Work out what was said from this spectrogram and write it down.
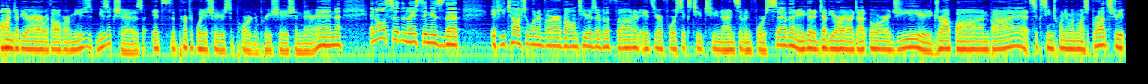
on WRIR with all of our music, music shows, it's the perfect way to show your support and appreciation therein. And also, the nice thing is that if you talk to one of our volunteers over the phone at 804-622-9747 or you go to WRIR.org or you drop on by at 1621 West Broad Street,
